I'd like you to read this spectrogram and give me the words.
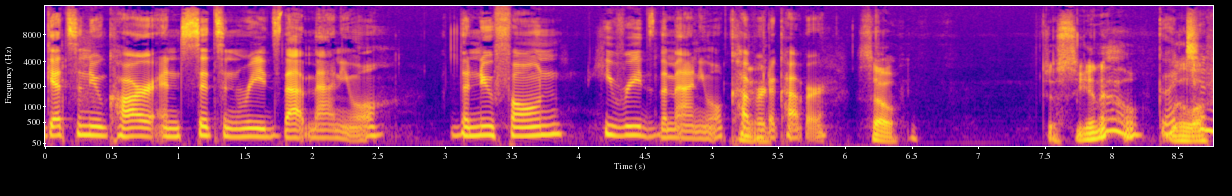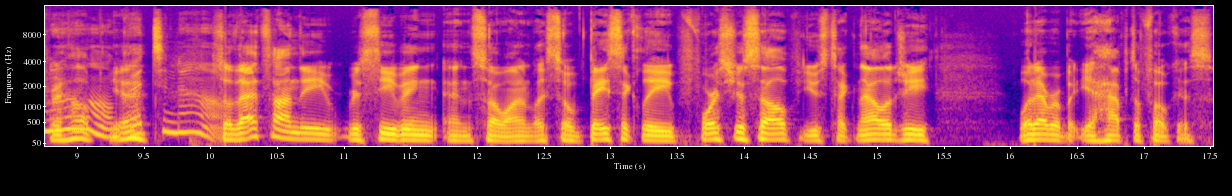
gets a new car and sits and reads that manual. The new phone, he reads the manual cover to cover. So just so you know, Good we'll to offer know. help. Yeah. Good to know. So that's on the receiving and so on. Like so basically force yourself, use technology, whatever, but you have to focus.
